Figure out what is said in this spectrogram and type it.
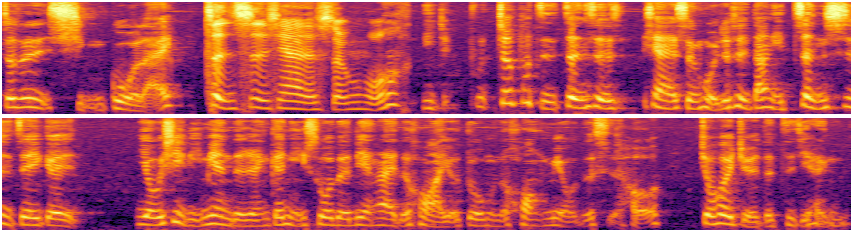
就是醒过来，正视现在的生活。你就不就不止正视现在生活，就是当你正视这个游戏里面的人跟你说的恋爱的话有多么的荒谬的时候。就会觉得自己很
